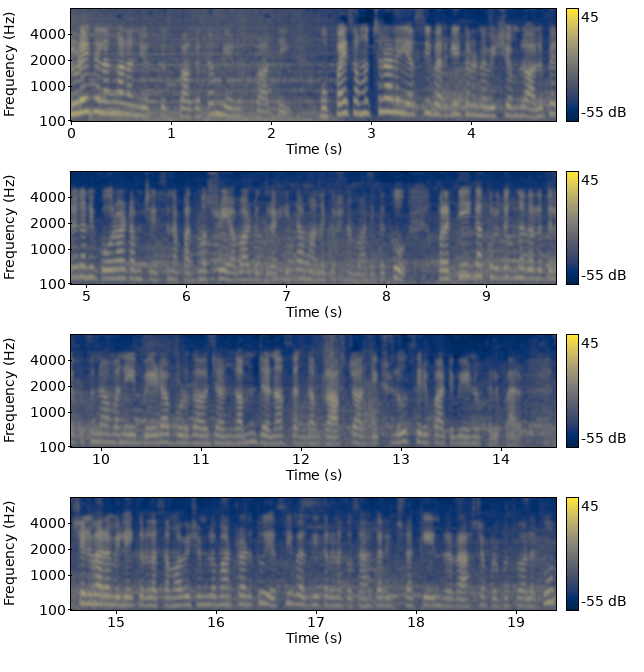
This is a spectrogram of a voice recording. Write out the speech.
టుడే తెలంగాణ న్యూస్కి స్వాగతం. నేను స్వాతి. ముప్పై సంవత్సరాల ఎస్సీ వర్గీకరణ విషయంలో అలుపెరగని పోరాటం చేసిన పద్మశ్రీ అవార్డు గ్రహీత మనకృష్ణ మాదికకు ప్రత్యేక కృతజ్ఞతలు తెలుపుతున్నామని బేడాబుడగా జంగం జనసంఘం రాష్ట్ర అధ్యక్షులు సిరిపాటి వేణు తెలిపారు. శనివారం విలేకరుల సమావేశంలో మాట్లాడుతూ ఎస్సీ వర్గీకరణకు సహకరించిన కేంద్ర రాష్ట్ర ప్రభుత్వాలకు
